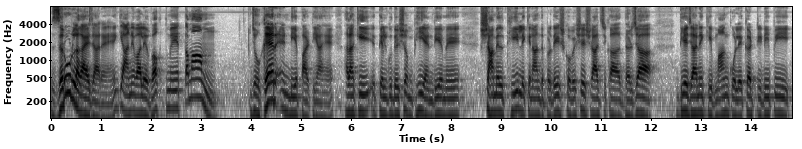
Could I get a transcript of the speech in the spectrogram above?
ज़रूर लगाए जा रहे हैं कि आने वाले वक्त में तमाम जो गैर एनडीए पार्टियाँ हैं, हालाँकि तेलुगु देशम भी एनडीए में शामिल थी, लेकिन आंध्र प्रदेश को विशेष राज्य का दर्जा दिए जाने की मांग को लेकर टीडीपी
